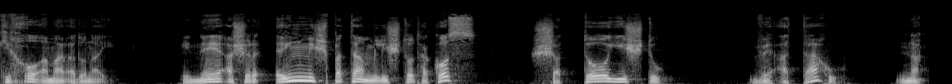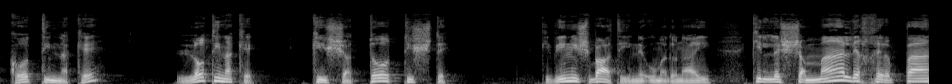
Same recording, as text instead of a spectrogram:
כי כה אמר אדוני, הנה אשר אין משפטם לשתות הכוס, שתו ישתו. ואתה הוא, נקו תנקה? לא תנקה, כי שתו תשתה. כי בי נשבעתי, נאום אדוני, כי לשמה לחרפה,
